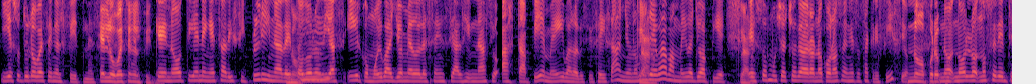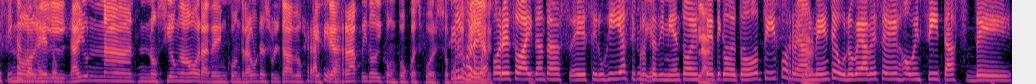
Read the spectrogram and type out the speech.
Y eso tú lo ves en el fitness. Él lo ves en el fitness. que no tienen esa disciplina de No. todos los días ir, como iba yo en mi adolescencia al gimnasio, hasta a pie me iba a los 16 años, no Claro. me llevaban, me iba yo a pie. Claro. Esos muchachos de ahora no conocen ese sacrificio. No, pero- no, no, lo- no se identifican No, con el- eso. hay una noción ahora de encontrar un resultado que Rápido. sea rápido y con poco esfuerzo. Sí, por por eso hay tantas eh, cirugías y Cirugía. procedimientos Claro. estéticos de todo tipo. Realmente uno ve a veces jovencitas de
